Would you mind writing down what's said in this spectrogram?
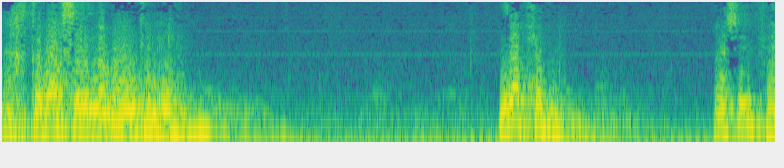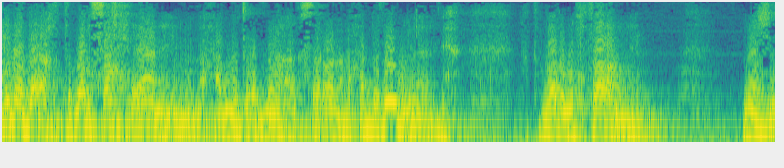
اختبار سيدنا إبراهيم كان إيه؟ ذبح ابنه ماشي؟ فهنا بقى اختبار صح يعني محبة ربنا أكثر ولا محبة ابنه يعني. اختبار محترم يعني. ماشي؟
